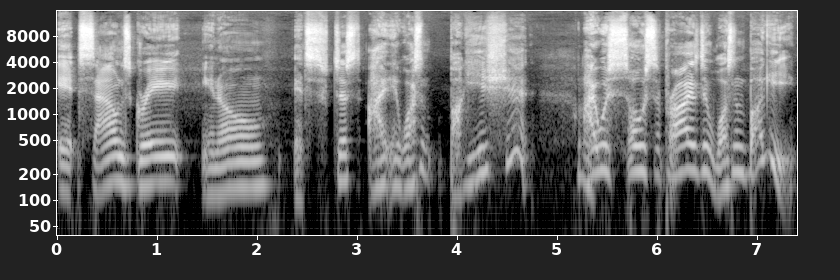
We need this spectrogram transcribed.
It sounds great. You know, it's just I. It wasn't buggy as shit. Hmm. I was so surprised it wasn't buggy.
